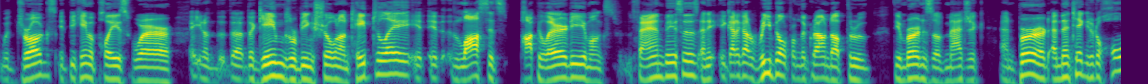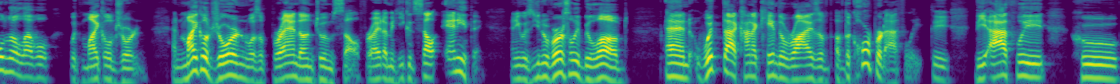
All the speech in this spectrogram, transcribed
with drugs. It became a place where you know the the, the games were being shown on tape delay. It it lost its popularity amongst fan bases, and it, it got it got rebuilt from the ground up through the emergence of Magic and Bird, and then taken to a whole nother level with Michael Jordan. And Michael Jordan was a brand unto himself, right? I mean, he could sell anything, and he was universally beloved. And with that kind of came the rise of, of the corporate athlete, the the athlete who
